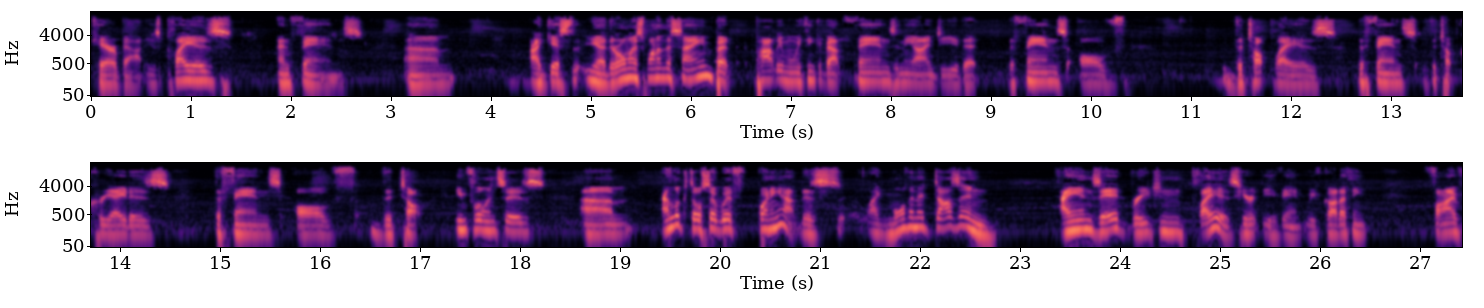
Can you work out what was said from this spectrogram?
care about is players and fans. Um, I guess you know they're almost one and the same, but partly when we think about fans and the idea that the fans of the top players, the fans of the top creators, the fans of the top influencers. Um, and look, it's also worth pointing out there's like more than a dozen ANZ region players here at the event. We've got, I think, five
